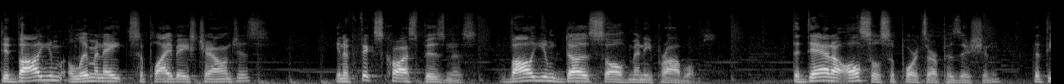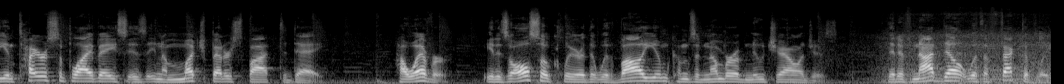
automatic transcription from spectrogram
Did volume eliminate supply based challenges? In a fixed cost business, volume does solve many problems. The data also supports our position that the entire supply base is in a much better spot today. However, it is also clear that with volume comes a number of new challenges that, if not dealt with effectively,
